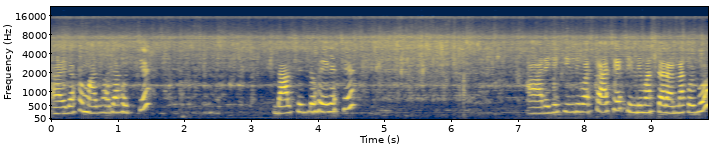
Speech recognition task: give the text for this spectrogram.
আর দেখো, মাছ ভাজা হচ্ছে। ডাল সেদ্ধ হয়ে গেছে। আর এই যে চিংড়ি মাছটা আছে, চিংড়ি মাছটা রান্না করব।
